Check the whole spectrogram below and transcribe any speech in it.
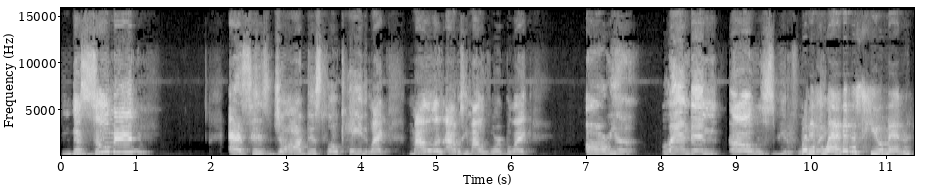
the zoom in as his jaw dislocated, like Milo is obviously Milo but like Aria, Landon, oh, it was beautiful. But if like, Landon is human,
